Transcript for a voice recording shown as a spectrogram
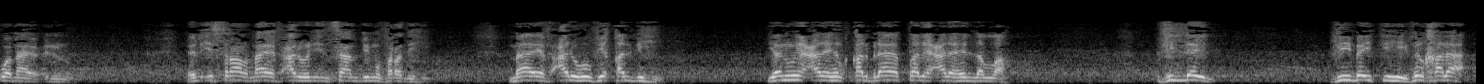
وما يعلنون. الإصرار ما يفعله الإنسان بمفرده ما يفعله في قلبه. ينوي عليه القلب لا يطلع عليه إلا الله. في الليل في بيته في الخلاء.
